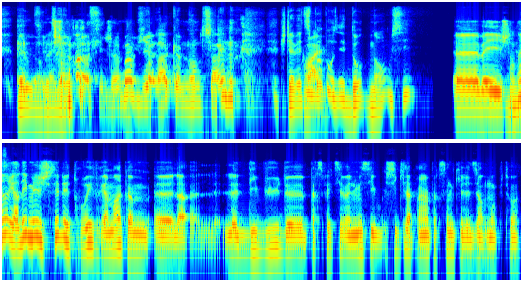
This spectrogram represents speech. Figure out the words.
Oui, on C'est tellement, c'est tellement violent comme nom de chaîne. Je t'avais-tu Ouais. pas posé d'autres noms aussi? Euh, ben, je suis en train de regarder, mais j'essaie de trouver vraiment comme euh, la- le début de perspective animée. C'est c'est qui la première personne qui l'a dit entre moi et toi?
